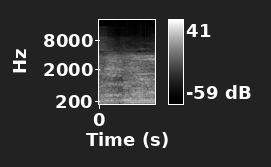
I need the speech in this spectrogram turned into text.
Señor.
